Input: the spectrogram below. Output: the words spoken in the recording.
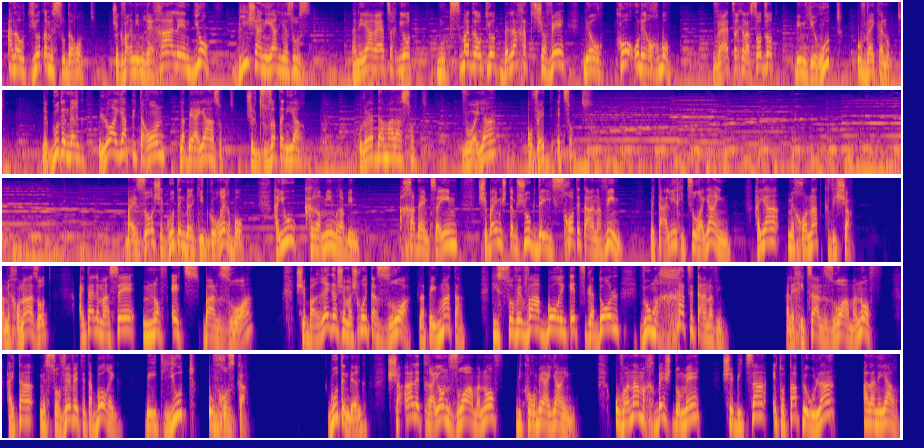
על האותיות המסודרות, שכבר נמרחה עליהן דיו בלי שהנייר יזוז? הנייר היה צריך להיות מוצמד לאותיות בלחץ שווה לאורכו ולרוחבו, והיה צריך לעשות זאת במהירות ובדייקנות. לגוטנברג לא היה פתרון לבעיה הזאת של תזוזת הנייר. הוא לא ידע מה לעשות, והוא היה עובד עצות. באזור שגוטנברג התגורר בו, היו כרמים רבים. אחד האמצעים שבהם השתמשו כדי לסחוט את הענבים בתהליך ייצור היין, היה מכונת כבישה. המכונה הזאת הייתה למעשה מנוף עץ בעל זרוע, שברגע שמשכו את הזרוע כלפי מטה, היא סובבה בורג עץ גדול והוא מחץ את הענבים. הלחיצה על זרוע המנוף הייתה מסובבת את הבורג באיטיות ובחוזקה. גוטנברג שאל את רעיון זרוע המנוף מקורמי היין, ובנה מכבש דומה שביצע את אותה פעולה על הנייר.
